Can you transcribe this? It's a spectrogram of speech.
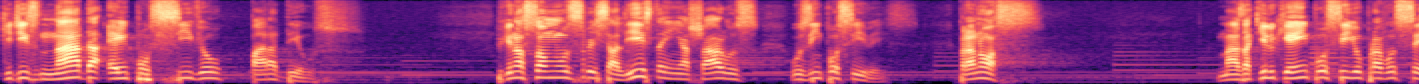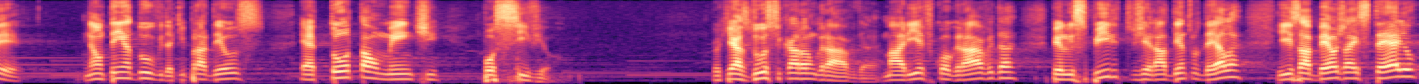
que diz: Nada é impossível para Deus. Porque nós somos especialistas em achar os, os impossíveis para nós. Mas aquilo que é impossível para você, não tenha dúvida que para Deus é totalmente possível. Porque as duas ficaram grávidas. Maria ficou grávida pelo Espírito gerado dentro dela, e Isabel já estéreo,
